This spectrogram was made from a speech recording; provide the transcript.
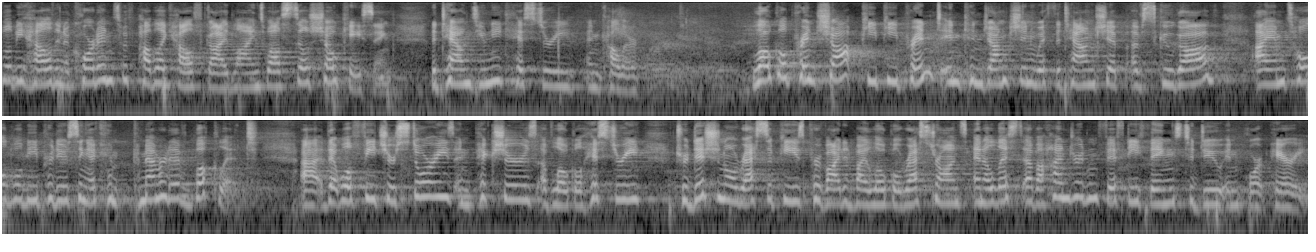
will be held in accordance with public health guidelines while still showcasing the town's unique history and colour. Local print shop PP Print, in conjunction with the Township of Scugog, I am told will be producing a com commemorative booklet uh, that will feature stories and pictures of local history, traditional recipes provided by local restaurants, and a list of 150 things to do in Port Perry.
